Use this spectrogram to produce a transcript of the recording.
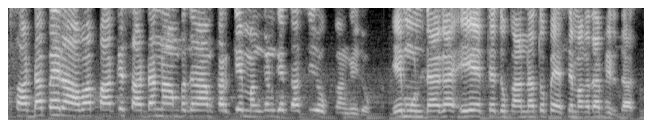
ਸਾਡਾ ਪਹਿਰਾਵਾ ਪਾ ਕੇ ਸਾਡਾ ਨਾਮ ਬਦਨਾਮ ਕਰਕੇ ਮੰਗਣਗੇ ਤਾਂ ਅਸੀਂ ਰੋਕਾਂਗੇ ਰੋਕ ਇਹ ਮੁੰਡਾ ਹੈਗਾ ਇਹ ਇੱਥੇ ਦੁਕਾਨਾਂ ਤੋਂ ਪੈਸੇ ਮੰਗਦਾ ਫਿਰਦਾ ਸੀ।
